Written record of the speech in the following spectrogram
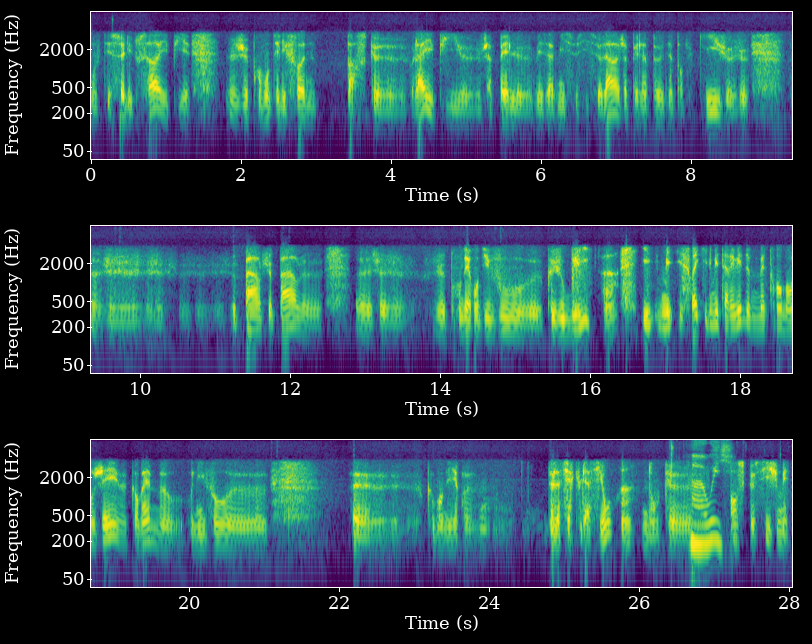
j'étais seul et tout ça, et puis euh, je prends mon téléphone parce que voilà, et puis euh, j'appelle mes amis ceci cela, j'appelle un peu n'importe qui, je je, euh, je, je, je, parle, je parle, je je prends des rendez-vous euh, que j'oublie. Hein. mais c'est vrai qu'il m'est arrivé de me mettre en danger euh, quand même euh, au niveau, comment dire, de la circulation. Hein. Donc, ah oui. je pense que si je m'étais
